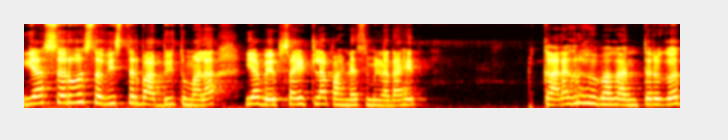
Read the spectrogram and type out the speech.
या सर्व सविस्तर बाबी तुम्हाला या वेबसाईटला पाहण्यास मिळणार आहेत. कारागृह विभागांतर्गत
